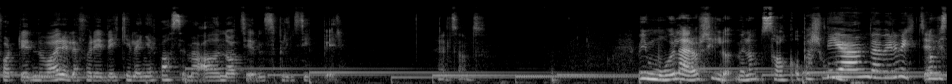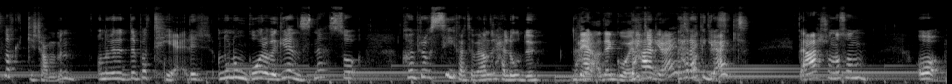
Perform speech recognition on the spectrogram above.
fortiden vår, eller fordi det ikke lenger passer med alle nåtidens prinsipper. Helt sant. Vi må jo lære å skille mellom sak og person. Ja, det er veldig viktig. Når vi snakker sammen, og når vi debatterer, og når noen går over grensene, så kan vi prøve å si fra til hverandre 'Hallo, du'. Det- det går det her, ikke greit, Det her er ikke greit. Det er sånn og sånn. Og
